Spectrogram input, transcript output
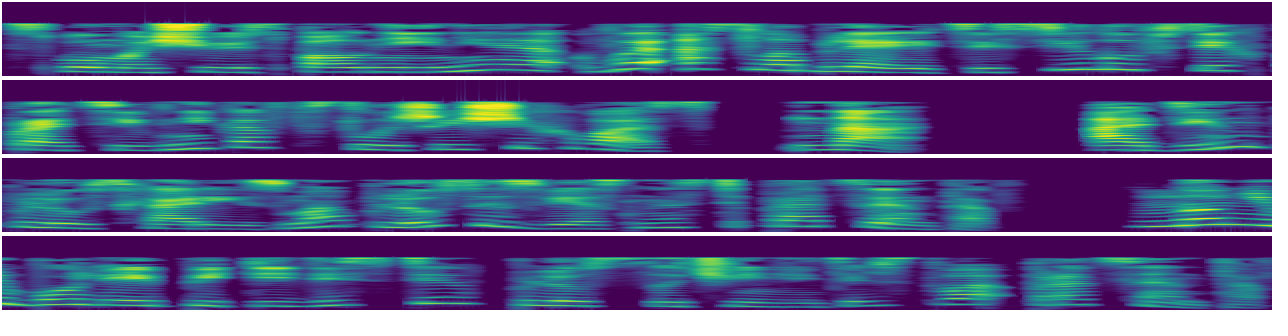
С помощью исполнения вы ослабляете силу всех противников, слышащих вас, на 1 плюс харизма плюс известность процентов, но не более 50 плюс сочинительство процентов.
